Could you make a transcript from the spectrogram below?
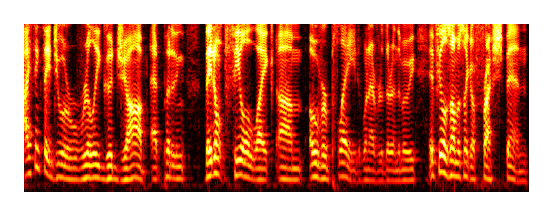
I think they do a really good job at putting. They don't feel like um, overplayed whenever they're in the movie. It feels almost like a fresh spin.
